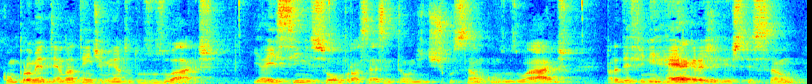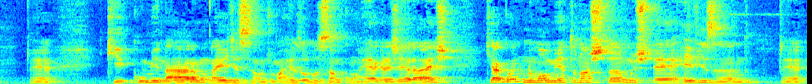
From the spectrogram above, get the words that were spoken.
comprometendo o atendimento dos usuários. E aí se iniciou um processo então de discussão com os usuários para definir regras de restrição, né, que culminaram na edição de uma resolução com regras gerais, que agora no momento nós estamos é, revisando. Né?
